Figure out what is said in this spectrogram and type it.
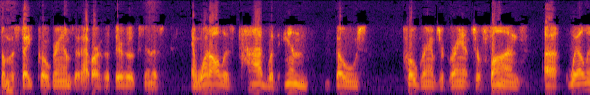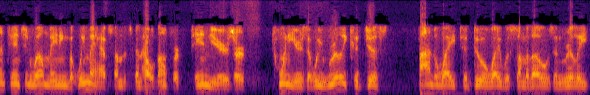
some of the state programs that have our their hooks in us, and what all is tied within those programs or grants or funds. Uh, well intentioned, well meaning, but we may have some that's been holding on for 10 years or 20 years that we really could just find a way to do away with some of those and really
